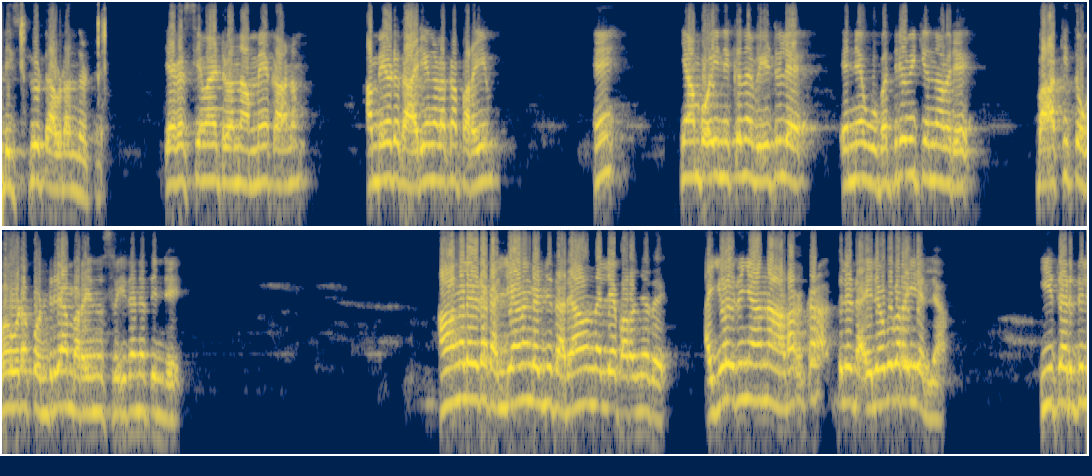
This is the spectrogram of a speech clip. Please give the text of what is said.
ഡിസ്പ്യൂട്ട് അവിടെ തൊട്ട്. രഹസ്യമായിട്ട് വന്ന് അമ്മയെ കാണും. അമ്മയോട് കാര്യങ്ങളൊക്കെ പറയും. ഏ? ഞാൻ പോയി നിൽക്കുന്ന വീട്ടിൽ എന്നെ ഉപദ്രവിക്കുന്നവര് ബാക്കി തുക കൂടെ കൊണ്ടുവരാൻ പറയുന്നു ശ്രീധനത്തിന്റെ ആങ്ങളയുടെ കല്യാണം കഴിഞ്ഞ് തരാമെന്നല്ലേ പറഞ്ഞത്. അയ്യോ ഇത് ഞാൻ നാടകത്തിലെ ഡയലോഗ് പറയല്ല ഈ തരത്തിൽ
